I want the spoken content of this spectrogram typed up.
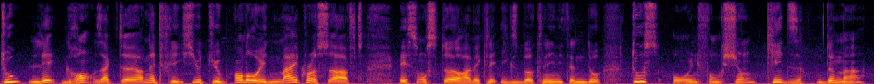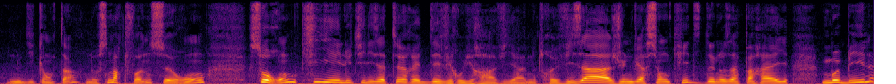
tous les grands acteurs Netflix, YouTube, Android, Microsoft et son store avec les Xbox, les Nintendo tous ont une fonction Kids. Demain, nous dit Quentin, nos smartphones seront, sauront qui est l'utilisateur et déverrouillera via notre visage une version Kids de nos appareils mobiles.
